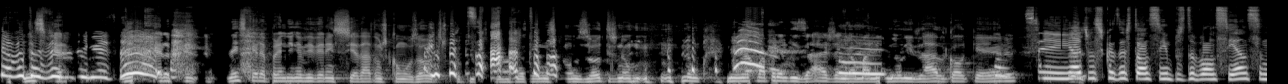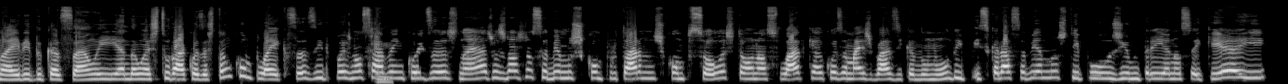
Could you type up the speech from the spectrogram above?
Eu muitas vezes digo isso. Nem sequer, nem sequer, aprendem a viver em sociedade uns com os outros, porque uns com os outros não, não, não é uma aprendizagem, é uma animalidade qualquer. Sim, às vezes coisas tão simples de bom senso, não é? de educação e andam a estudar coisas tão complexas e depois não sabem Sim. coisas, não é? Às vezes nós não sabemos comportar-nos com pessoas que estão ao nosso lado, que é a coisa mais básica do mundo, e, e se calhar sabemos tipo geometria, não sei o quê, e,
